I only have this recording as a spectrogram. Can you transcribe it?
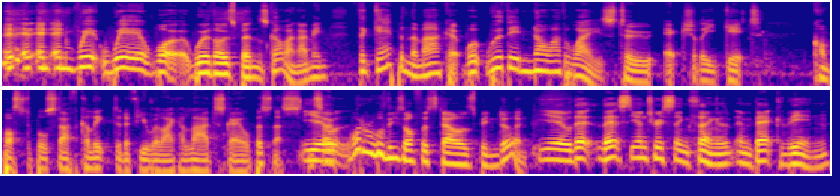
and, and, and where where were those bins going? I mean, the gap in the market. Were, were there no other ways to actually get compostable stuff collected if you were like a large scale business? Yeah, So, well- what are all these office towers been doing? Yeah, well, that that's the interesting thing. And- back then,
